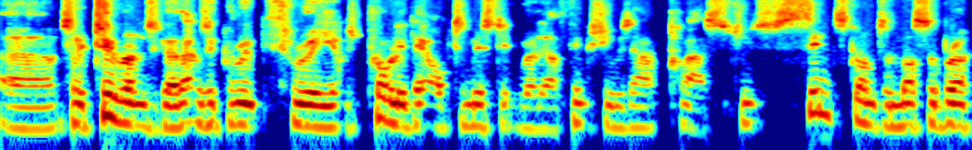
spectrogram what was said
Uh, so two runs ago, that was a Group Three. It was probably a bit optimistic, really. I think she was outclassed. She's since gone to Musselburgh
